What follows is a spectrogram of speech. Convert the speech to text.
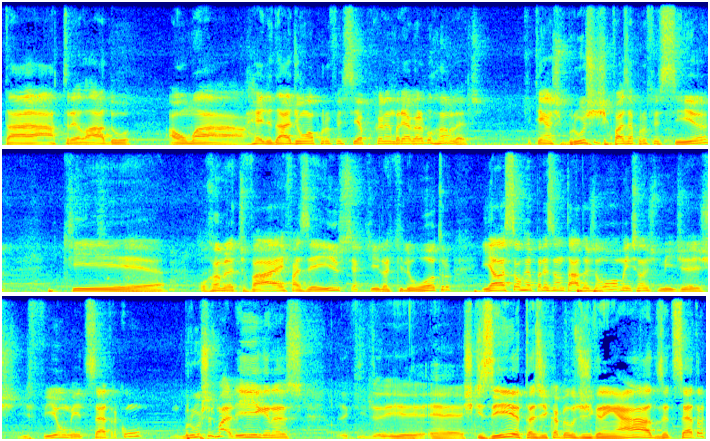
tá atrelado a uma realidade ou uma profecia? Porque eu lembrei agora do Hamlet, que tem as bruxas que fazem a profecia, que o Hamlet vai fazer isso, aquilo, aquilo o outro, e elas são representadas normalmente nas mídias de filme, etc., como bruxas malignas, eh, esquisitas, de cabelos desgrenhados, etc.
